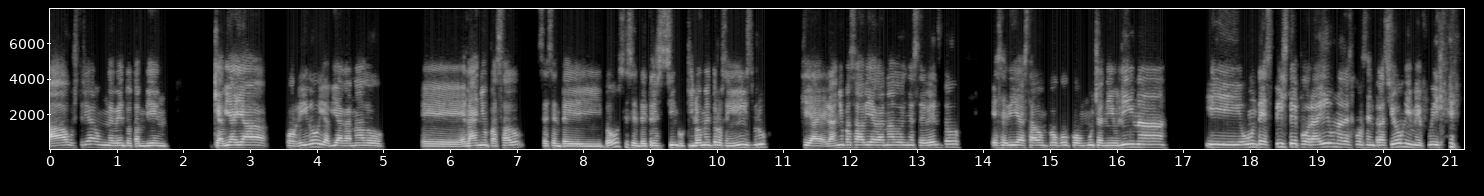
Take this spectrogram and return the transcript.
a Austria, un evento también que había ya corrido y había ganado eh, el año pasado 62, 63, 5 kilómetros en Innsbruck, que el año pasado había ganado en ese evento. Ese día estaba un poco con mucha neblina y un despiste por ahí, una desconcentración y me fui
